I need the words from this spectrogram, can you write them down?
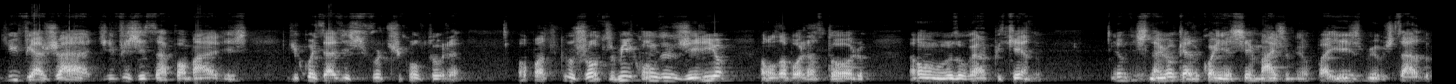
de viajar, de visitar pomares, de cuidar de fruticultura. Ao passo que os outros me conduziriam a um laboratório, a um lugar pequeno. Eu disse, não, eu quero conhecer mais o meu país, o meu estado,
